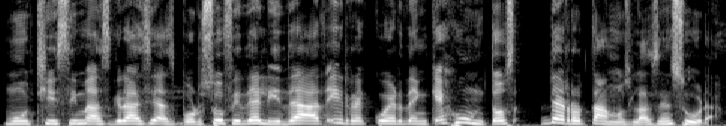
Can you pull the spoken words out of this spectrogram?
Muchísimas gracias por su fidelidad y recuerden que juntos derrotamos la censura.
